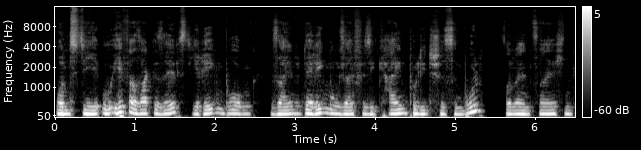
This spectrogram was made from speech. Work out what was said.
Und die UEFA sagte selbst, Regenbogen sei, der Regenbogen sei für sie kein politisches Symbol, sondern ein Zeichen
